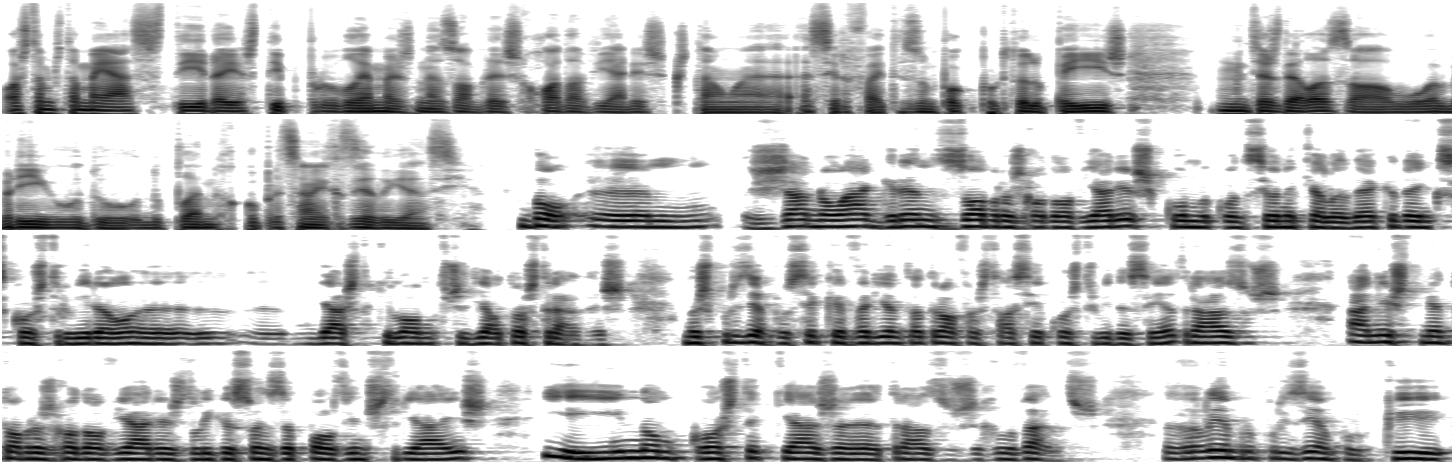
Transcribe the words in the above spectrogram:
Ou estamos também a assistir a este tipo de problemas nas obras rodoviárias que estão a, a ser feitas um pouco por todo o país, muitas delas ao abrigo do, do Plano de Recuperação e Resiliência? Bom, hum, já não há grandes obras rodoviárias como aconteceu naquela década em que se construíram eh, eh, milhares de quilómetros de autoestradas. Mas, por exemplo, sei que a variante da Trofa está a ser construída sem atrasos, há neste momento obras rodoviárias de ligações a polos industriais e aí não me consta que haja atrasos relevantes. Relembro, por exemplo, que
